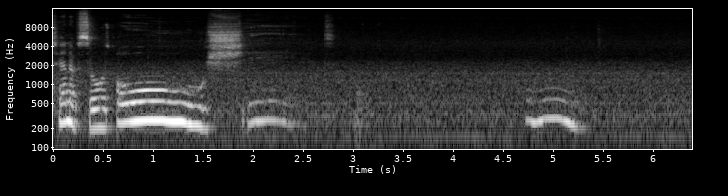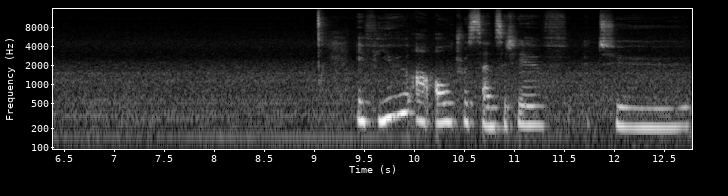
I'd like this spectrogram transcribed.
Ten of Swords. Oh, shit. Mm. If you are ultra sensitive to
